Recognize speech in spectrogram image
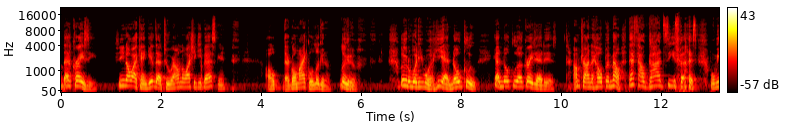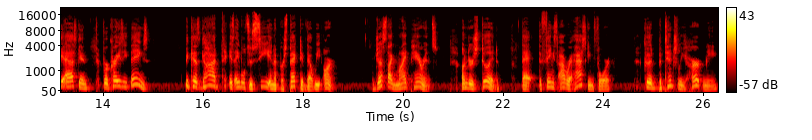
that's crazy. You know I can't give that to her. I don't know why she keep asking. Oh, there go Michael. Look at him. Look at him. Look at him what he want. He had no clue. He had no clue how crazy that is. I'm trying to help him out. That's how God sees us when we asking for crazy things. Because God is able to see in a perspective that we aren't. Just like my parents understood that the things I were asking for could potentially hurt me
